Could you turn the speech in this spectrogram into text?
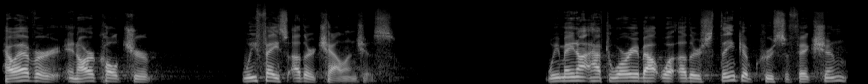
However, in our culture, we face other challenges. We may not have to worry about what others think of crucifixion,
